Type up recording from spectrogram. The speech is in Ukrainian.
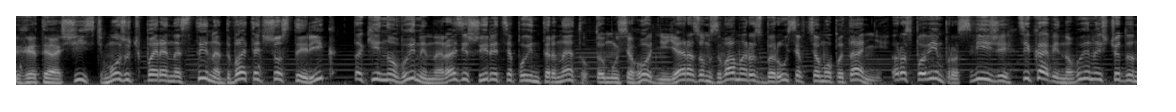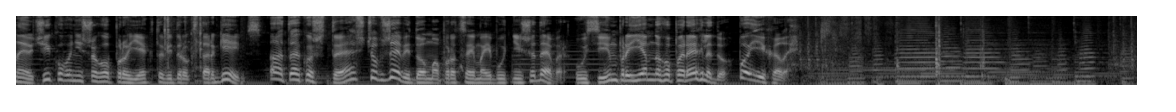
GTA 6 можуть перенести на 26 рік. Такі новини наразі ширяться по інтернету. Тому сьогодні я разом з вами розберуся в цьому питанні. Розповім про свіжі, цікаві новини щодо найочікуванішого проєкту від Rockstar Games, а також те, що вже відомо про цей майбутній шедевр. Усім приємного перегляду. Поїхали!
